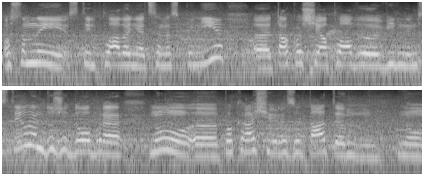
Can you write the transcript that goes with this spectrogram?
основний стиль плавання це на спині. Е, також я плаваю вільним стилем дуже добре. Ну, е, покращую результати. Ну,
